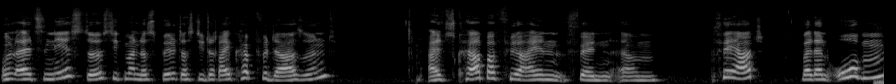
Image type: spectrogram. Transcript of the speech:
und als nächstes sieht man das Bild, dass die drei Köpfe da sind als Körper für ein für ein ähm, Pferd, weil dann oben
